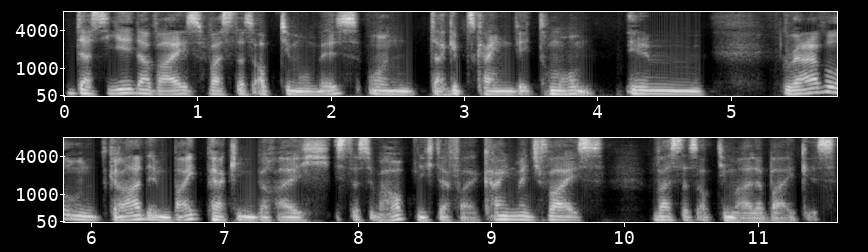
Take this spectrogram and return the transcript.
dass jeder weiß, was das Optimum ist und da gibt's keinen Weg drumherum. Gravel und gerade im Bikepacking-Bereich ist das überhaupt nicht der Fall. Kein Mensch weiß, was das optimale Bike ist.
